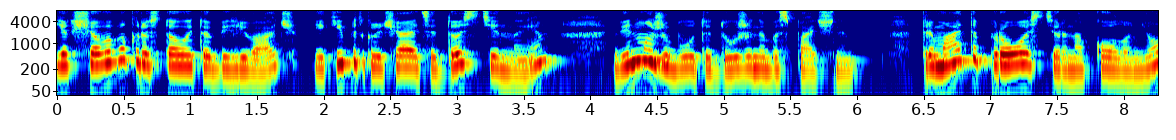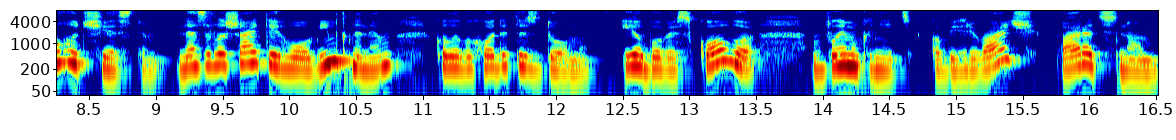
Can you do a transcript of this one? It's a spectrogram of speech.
Якщо ви використовуєте обігрівач, який підключається до стіни, він може бути дуже небезпечним. Тримайте простір навколо нього чистим, не залишайте його увімкненим, коли виходите з дому, і обов'язково вимкніть обігрівач перед сном.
